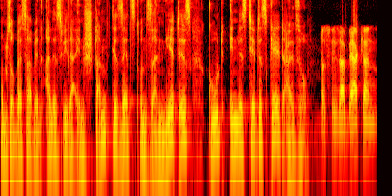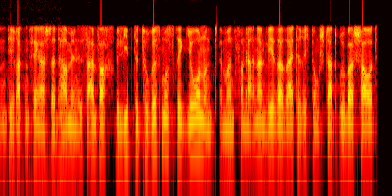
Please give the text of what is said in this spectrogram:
Umso besser, wenn alles wieder instand gesetzt und saniert ist. Gut investiertes Geld also. Das Weserbergland und die Rattenfängerstadt Hameln ist einfach beliebte Tourismusregion. Und wenn man von der anderen Weserseite Richtung Stadt rüberschaut,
